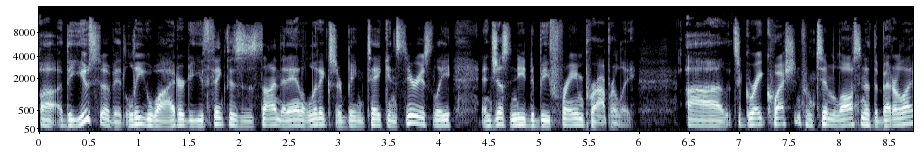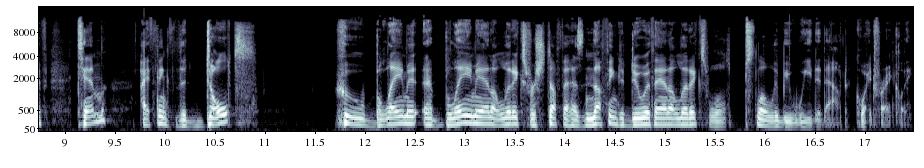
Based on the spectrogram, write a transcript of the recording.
uh, the use of it league wide, or do you think this is a sign that analytics are being taken seriously and just need to be framed properly? Uh, it's a great question from Tim Lawson at The Better Life. Tim, I think the dolts who blame it, uh, blame analytics for stuff that has nothing to do with analytics will slowly be weeded out, quite frankly.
